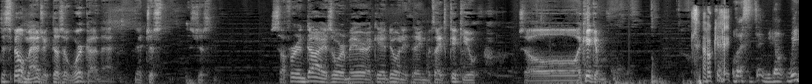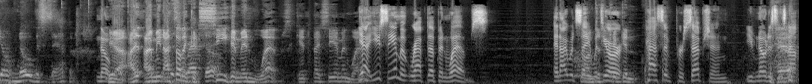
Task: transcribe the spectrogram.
Dispel magic doesn't work on that. It just it's just suffer and die, Zoramir. I can't do anything besides kick you. So I kick him. Okay. Well, that's the thing. We don't we don't know this is happening. No. Yeah, I, I mean I thought I could up. see him in webs. Can't I see him in webs? Yeah, you see him wrapped up in webs, and I would say I'm with your kicking- passive perception, you've noticed he's not.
